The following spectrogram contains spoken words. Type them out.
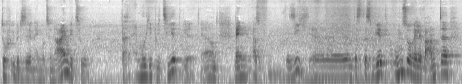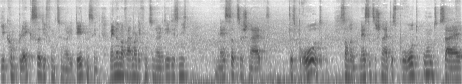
durch über diesen emotionalen Bezug das multipliziert wird. Ja? Und wenn, also was ich, äh, das, das wird umso relevanter, je komplexer die Funktionalitäten sind. Wenn dann auf einmal die Funktionalität ist nicht, Messer zerschneidet das Brot, sondern Messer zerschneidet das Brot und sei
